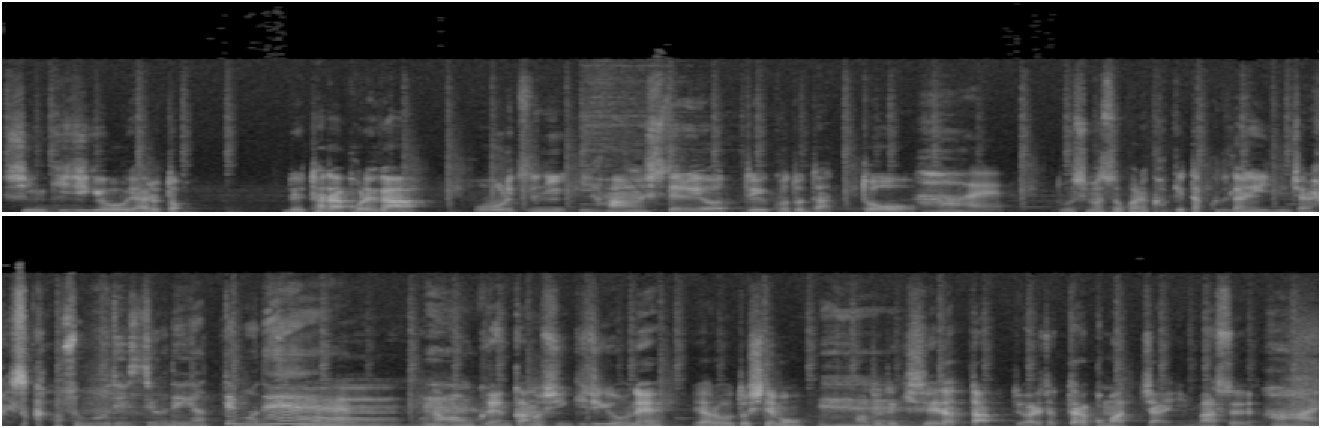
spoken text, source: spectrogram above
新規事業をやると。でただこれが法律に違反してるよっていうことだとはい。どうします？お金かけたくないんじゃないですか。そうですよね。やってもうん。ね、もう何億円かの新規事業をねやろうとしても、ええ。後で規制だったって言われちゃったら困っちゃいます。はい。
